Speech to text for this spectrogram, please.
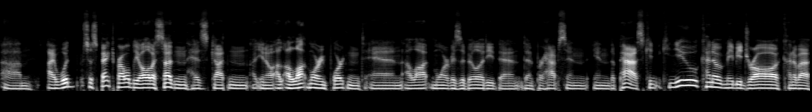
um, I would suspect probably all of a sudden has gotten you know a, a, lot more important and a lot more visibility than than perhaps in in the past. Can can you kind of maybe draw kind of a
